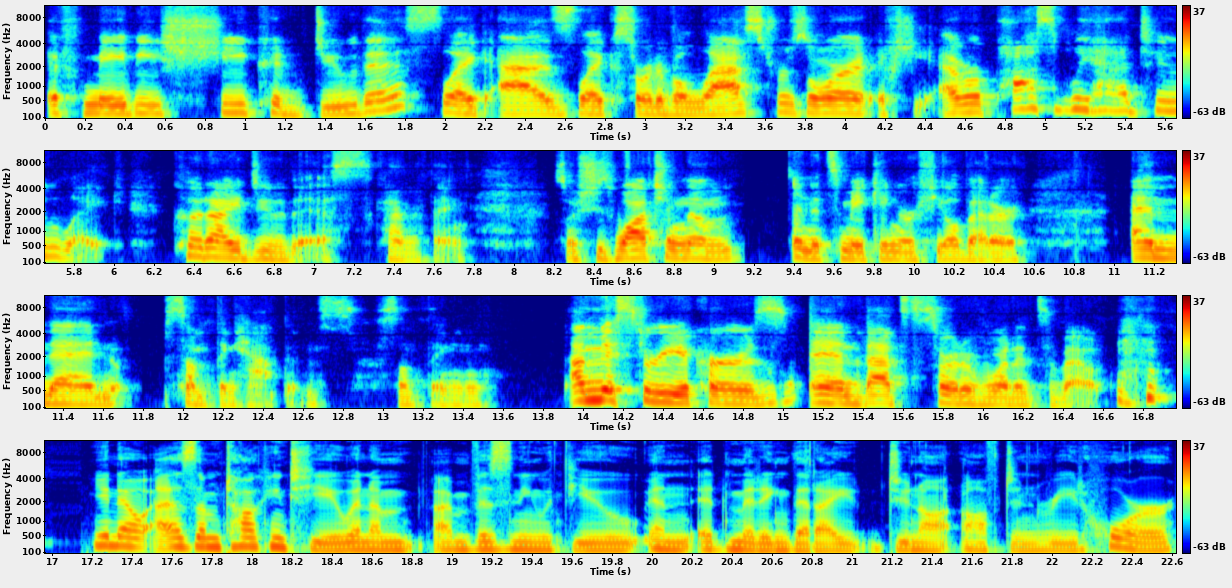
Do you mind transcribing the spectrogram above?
if maybe she could do this like as like sort of a last resort if she ever possibly had to like could i do this kind of thing? So she's watching them and it's making her feel better. And then something happens something a mystery occurs and that's sort of what it's about. You know, as I'm talking to you and I'm I'm visiting with you and admitting that I do not often read horror,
